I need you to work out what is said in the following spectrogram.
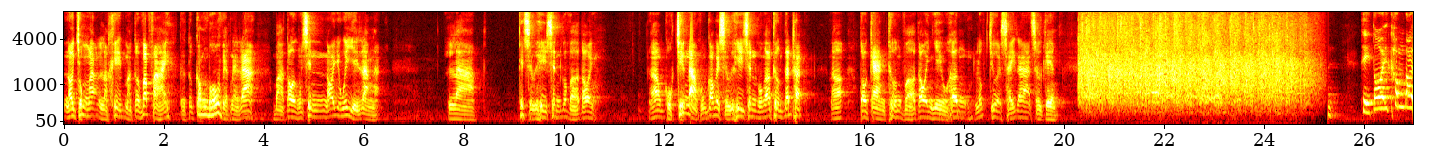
nói chung là khi mà tôi vấp phải thì tôi công bố việc này ra và tôi cũng xin nói với quý vị rằng là cái sự hy sinh của vợ tôi. Đó, cuộc chiến nào cũng có cái sự hy sinh của nó thương tích hết. Đó tôi càng thương vợ tôi nhiều hơn lúc chưa xảy ra sự kiện. Thì tôi không bao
